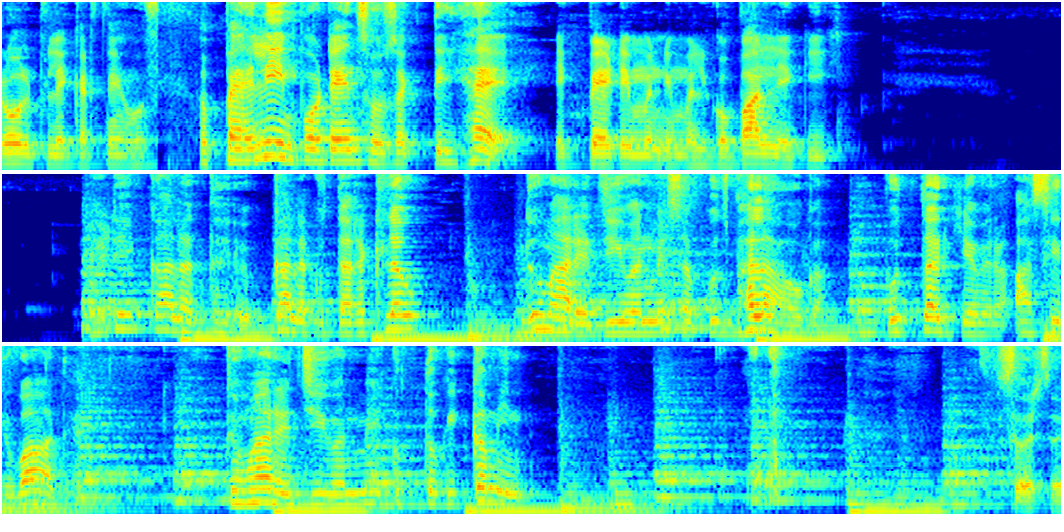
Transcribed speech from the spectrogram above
रोल प्ले करते हैं तो पहली इम्पोर्टेंस हो सकती है एक पेट एनिमल को पालने की। बेटे काला काला कुत्ता रख लो। तुम्हारे जीवन में सब कुछ भला होगा। पुत्र, ये मेरा आशीर्वाद है। तुम्हारे जीवन में कुत्तों की कमी सॉरी सॉरी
